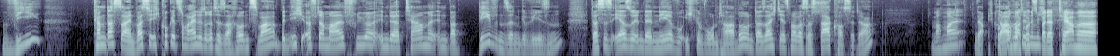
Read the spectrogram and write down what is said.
wie kann das sein? Weißt du, ich gucke jetzt noch eine dritte Sache und zwar bin ich öfter mal früher in der Therme in Bad Bevensen gewesen. Das ist eher so in der Nähe, wo ich gewohnt habe und da sage ich dir jetzt mal, was das da kostet, ja? Mach mal. Ja, Ich gucke mal kurz bei der Therme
